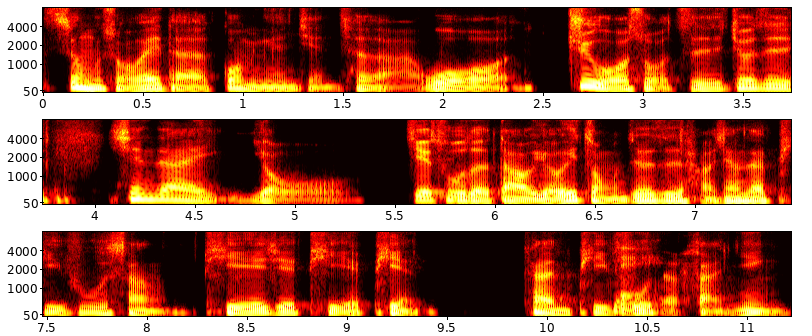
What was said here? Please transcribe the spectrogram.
这种所谓的过敏原检测啊，我据我所知，就是现在有接触得到，有一种就是好像在皮肤上贴一些贴片。看皮肤的反应，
